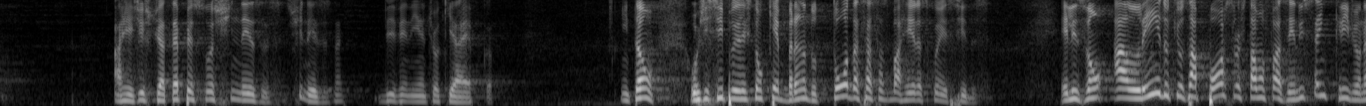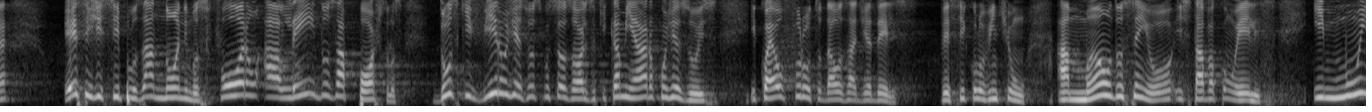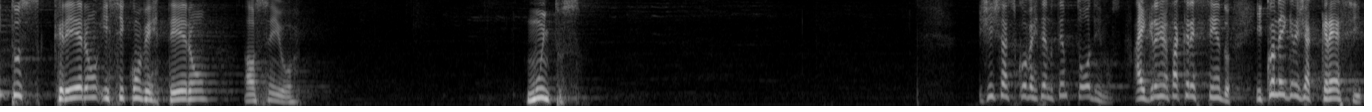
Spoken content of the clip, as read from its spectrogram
Há registro de até pessoas chinesas, chinesas, né? Vivendo em Antioquia à época. Então, os discípulos eles estão quebrando todas essas barreiras conhecidas. Eles vão além do que os apóstolos estavam fazendo. Isso é incrível, né? Esses discípulos anônimos foram além dos apóstolos, dos que viram Jesus com seus olhos, os que caminharam com Jesus. E qual é o fruto da ousadia deles? Versículo 21. A mão do Senhor estava com eles, e muitos creram e se converteram ao Senhor. Muitos. A gente está se convertendo o tempo todo, irmãos. A igreja está crescendo. E quando a igreja cresce,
